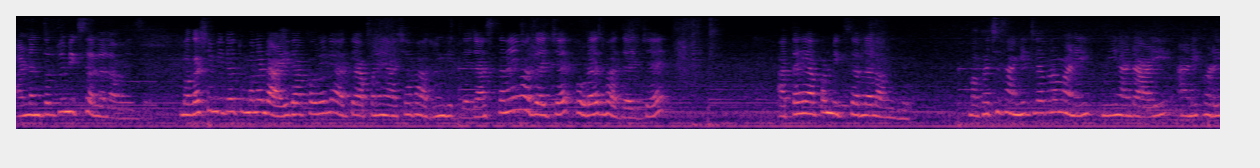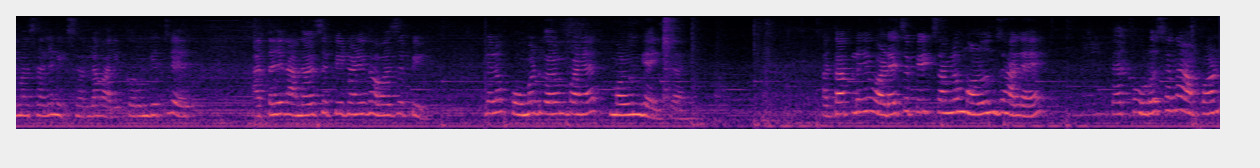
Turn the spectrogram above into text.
आणि नंतर तो मिक्सरला लावायचा आहे. मगाशी मी त्या तुम्हाला डाळी दाखवलेल्या ते आपण ह्या अशा भाजून घेतल्या. जास्त नाही भाजायच्या आहेत थोड्याच भाजायच्या आहेत. आता हे आपण मिक्सरला लावून घेऊ. मगाशी सांगितल्याप्रमाणे मी ह्या डाळी आणि खडे मसाले मिक्सरला बारीक करून घेतले आहेत आता हे तांदळाचं पीठ आणि गव्हाचं पीठ आपल्याला कोमट गरम पाण्यात मळून घ्यायचं आहे. आता आपलं हे वड्याचं पीठ चांगलं मळून झालं आहे त्यात थोडंसं ना आपण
